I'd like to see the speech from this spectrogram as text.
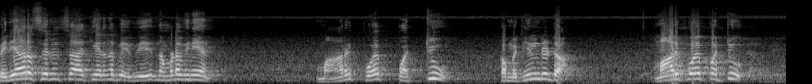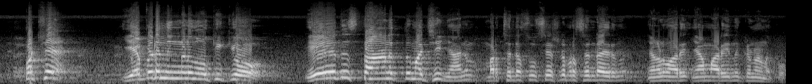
പെരിയാർ റെസിഡൻസ് ആക്കിയിരുന്ന നമ്മുടെ വിനയൻ. മാറിപ്പോയ പറ്റൂ. കമ്മിറ്റിയിലുണ്ട് കേട്ടോ മാറിപ്പോയ പറ്റൂ. പക്ഷേ എവിടെ നിങ്ങൾ നോക്കിക്കോ ഏത് സ്ഥാനത്തും അജി ഞാനും മർച്ചന്റ് അസോസിയേഷന്റെ പ്രസിഡന്റ് ആയിരുന്നു. ഞങ്ങൾ മാറി ഞാൻ മാറി നിൽക്കണതാണ് ഇപ്പോൾ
